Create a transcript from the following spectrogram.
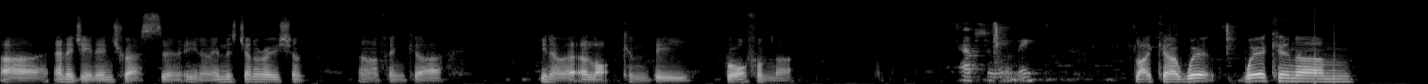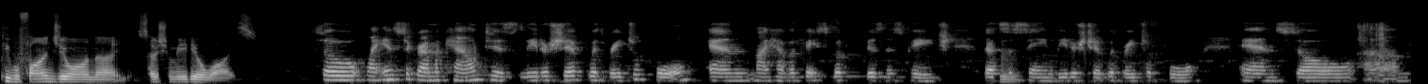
uh, energy and interest, uh, you know, in this generation. And I think, uh, you know, a, a lot can be brought from that. absolutely Like, uh, where where can um, people find you on uh, social media wise? So my Instagram account is Leadership with Rachel Poole, and I have a Facebook business page that's the Mm. same Leadership with Rachel Poole. And so um,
